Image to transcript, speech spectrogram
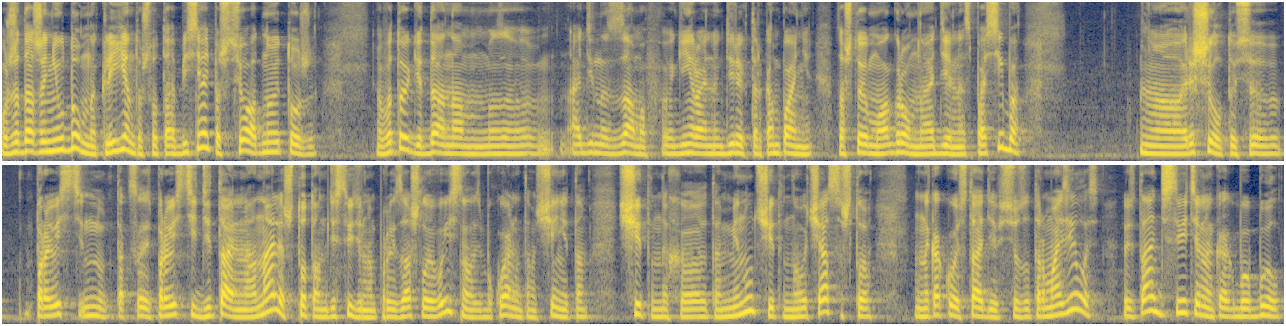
Уже даже неудобно клиенту что-то объяснять, потому что все одно и то же. В итоге, да, нам э, один из замов, генеральный директор компании, за что ему огромное отдельное спасибо, э, решил, то есть э, провести, ну, так сказать, провести детальный анализ, что там действительно произошло и выяснилось буквально там в течение там, считанных э, там, минут, считанного часа, что на какой стадии все затормозилось. То есть, да, действительно как бы был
